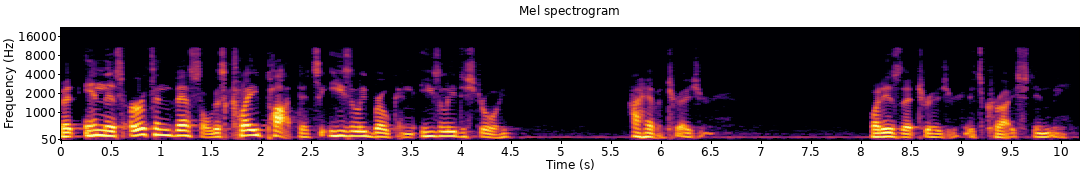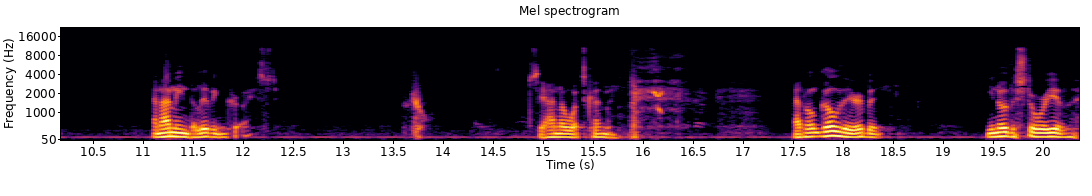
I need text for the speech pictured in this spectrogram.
But in this earthen vessel, this clay pot that's easily broken, easily destroyed, I have a treasure. What is that treasure? It's Christ in me. And I mean the living Christ. Whew. See, I know what's coming. I don't go there, but you know the story of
